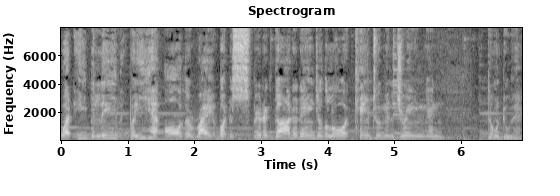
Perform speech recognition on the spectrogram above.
what he believed, but he had all the right. But the Spirit of God, the angel of the Lord, came to him in a dream and don't do that.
